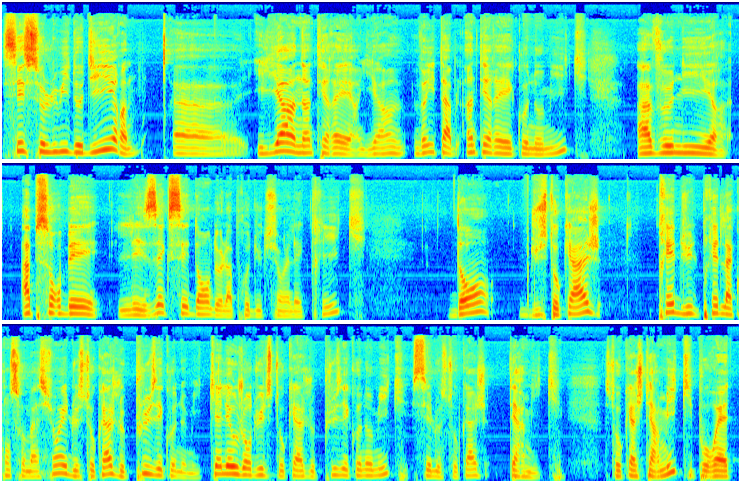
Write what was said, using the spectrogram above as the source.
c'est celui de dire il y a un intérêt, il y a un véritable intérêt économique à venir absorber les excédents de la production électrique dans du stockage près, du, près de la consommation et du stockage le plus économique. Quel est aujourd'hui le stockage le plus économique? C'est le stockage thermique. Stockage thermique qui pourrait être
